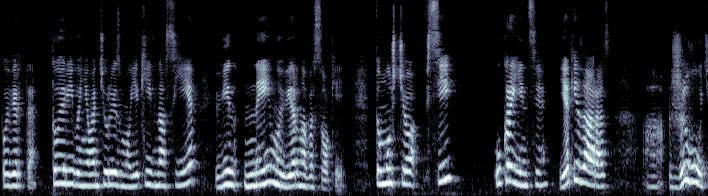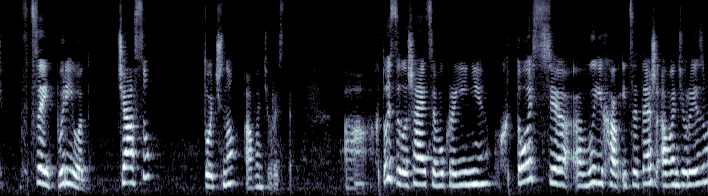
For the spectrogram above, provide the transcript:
повірте, той рівень авантюризму, який в нас є, він неймовірно високий. Тому що всі українці, які зараз живуть в цей період часу, точно авантюристи. Хтось залишається в Україні, хтось е, виїхав, і це теж авантюризм.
